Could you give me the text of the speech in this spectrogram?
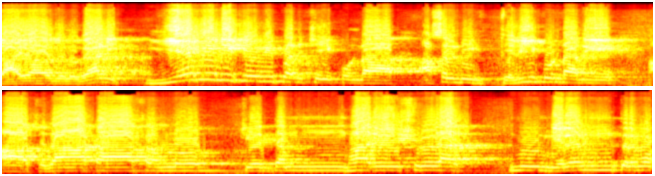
దాయాదులు కానీ ఏమీ నీకేమీ పని చేయకుండా అసలు నీకు తెలియకుండానే ఆ చిదాకాశంలో చిదంబరేశ్వరుల నువ్వు నిరంతరము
